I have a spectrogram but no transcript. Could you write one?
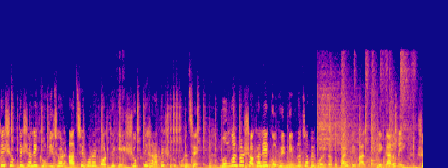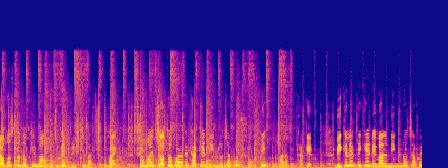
অতি শক্তিশালী ঘূর্ণিঝড় আছে পড়ার পর থেকেই শক্তি হারাতে শুরু করেছে। মঙ্গলবার সকালে গভীর নিম্নচাপে পরিণত হয় রেমাল এই কারণেই সমস্ত দক্ষিণবঙ্গ জুড়ে বৃষ্টিপাত শুরু হয়। সময় যত গড়াতে থাকে নিম্নচাপও শক্তি হারাতে থাকে। বিকেলের দিকে রেমাল নিম্নচাপে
